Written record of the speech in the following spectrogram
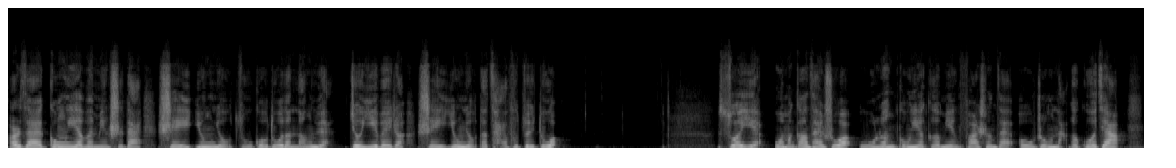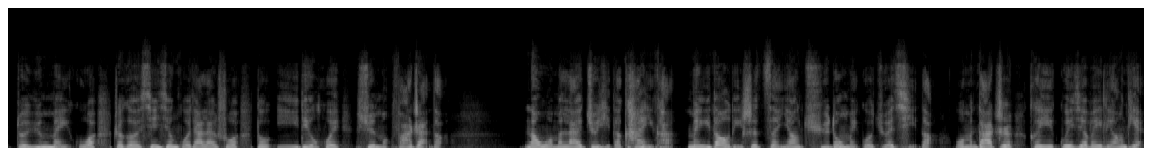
而在工业文明时代，谁拥有足够多的能源，就意味着谁拥有的财富最多。所以，我们刚才说，无论工业革命发生在欧洲哪个国家，对于美国这个新兴国家来说，都一定会迅猛发展的。那我们来具体的看一看，煤到底是怎样驱动美国崛起的？我们大致可以归结为两点。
